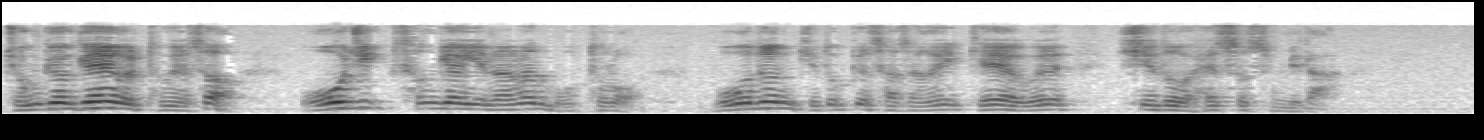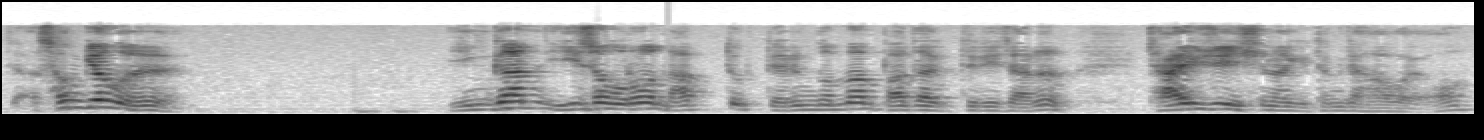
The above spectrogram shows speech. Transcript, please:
종교 개혁을 통해서 오직 성경이라는 모토로 모든 기독교 사상의 개혁을 시도했었습니다. 성경을 인간 이성으로 납득되는 것만 받아들이자는 자유주의 신학이 등장하고요.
